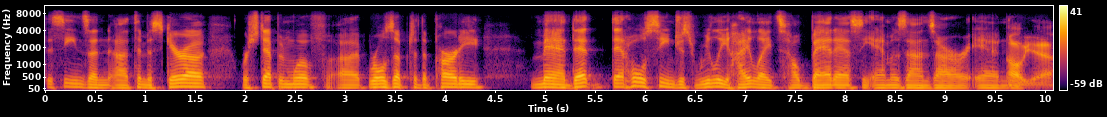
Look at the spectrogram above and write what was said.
the scenes on uh, Themyscira where Steppenwolf uh, rolls up to the party. Man, that that whole scene just really highlights how badass the Amazons are. And oh yeah,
